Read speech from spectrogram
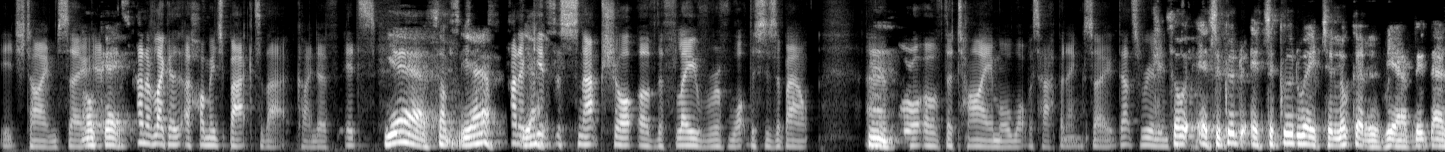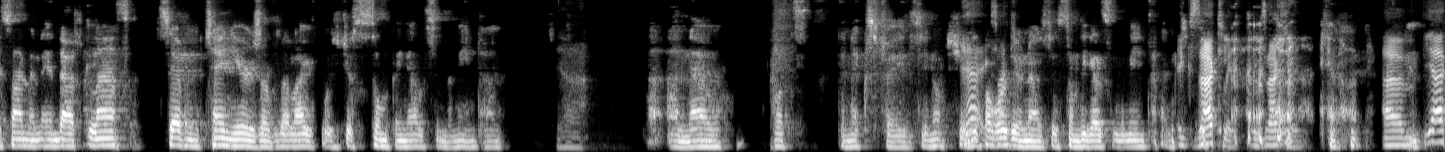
each time. So Okay. it's kind of like a, a homage back to that kind of. It's Yeah, some, yeah. kind of yeah. gives a snapshot of the flavor of what this is about. Um, or of the time or what was happening so that's really So it's a good it's a good way to look at it. Yeah, that Simon. In that last seven, ten years of their life was just something else in the meantime. yeah And now, what's the next phase? You know, sure, Yeah, what we're exactly. doing now is just something else in the meantime. exactly exactly Yeah. Um, yeah,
